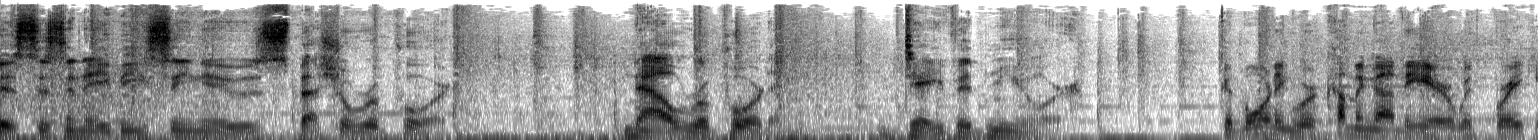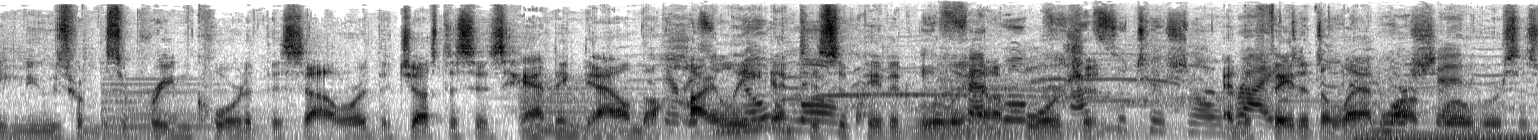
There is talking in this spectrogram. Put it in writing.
This is an ABC News special report. Now reporting, David Muir. Good morning. We're coming on the air with breaking news from the Supreme Court at this hour. The justices handing down the highly no anticipated ruling on abortion and the fate of the landmark. Roe versus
